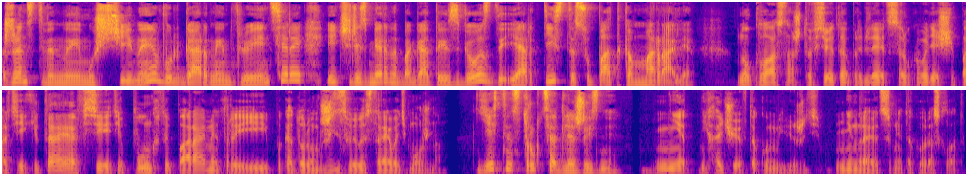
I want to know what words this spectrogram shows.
женственные мужчины, вульгарные инфлюенсеры и чрезмерно богатые звезды и артисты с упадком морали. Ну, классно, что все это определяется руководящей партией Китая, все эти пункты, параметры, и по которым жизнь свою выстраивать можно. Есть инструкция для жизни. Нет, не хочу я в таком мире жить. Не нравится мне такой расклад.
